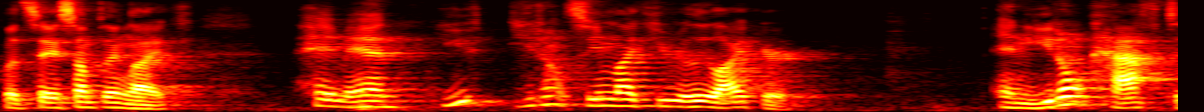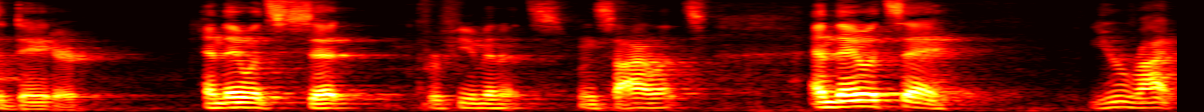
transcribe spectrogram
would say something like, Hey man, you, you don't seem like you really like her. And you don't have to date her. And they would sit for a few minutes in silence and they would say, You're right.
